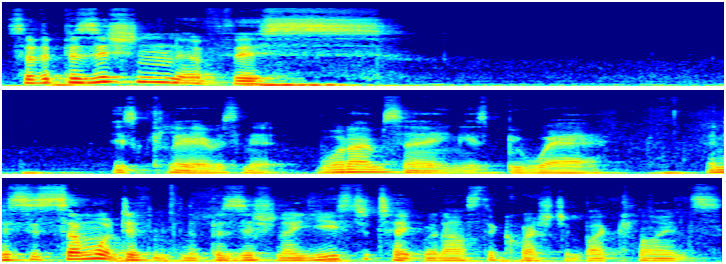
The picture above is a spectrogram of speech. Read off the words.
So the position of this is clear, isn't it? What I'm saying is beware. And this is somewhat different from the position I used to take when asked the question by clients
